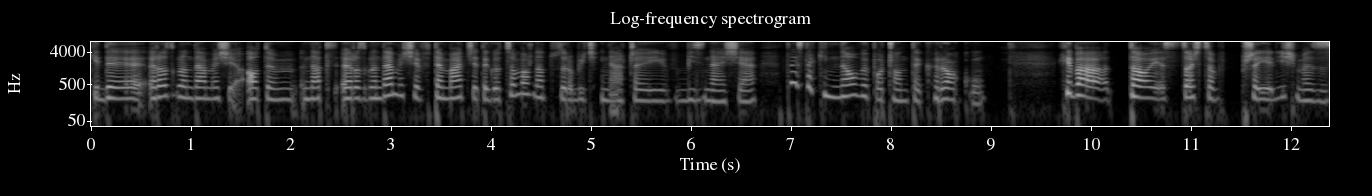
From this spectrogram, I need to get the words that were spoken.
kiedy rozglądamy się o tym, nad, rozglądamy się w temacie tego, co można tu zrobić inaczej w biznesie. To jest taki nowy początek roku. Chyba to jest coś, co przejęliśmy z,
